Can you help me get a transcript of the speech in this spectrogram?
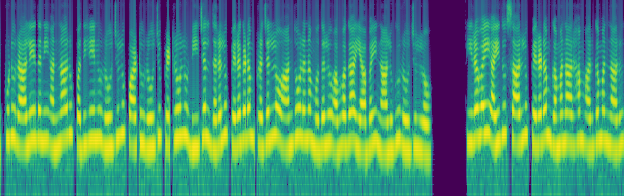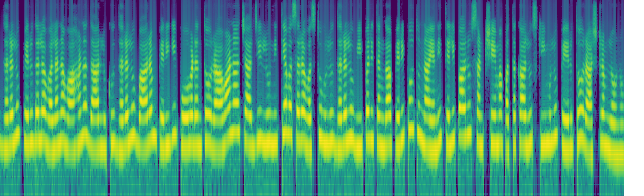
ఎప్పుడు రాలేదని అన్నారు. పదిహేను రోజులు పాటు రోజు పెట్రోలు డీజిల్ ధరలు పెరగడం ప్రజల్లో ఆందోళన మొదలు అవ్వగా యాభై నాలుగు రోజుల్లో ఇరవై ఐదు సార్లు పెరడం గమనార్హం అర్గమన్నారు. ధరలు పెరుగుదల వలన వాహనదారులకు ధరలు భారం పెరిగి పోవడంతో రవాణా ఛార్జీలు నిత్యవసర వస్తువులు ధరలు విపరీతంగా పెరిపోతున్నాయని తెలిపారు. సంక్షేమ పథకాలు స్కీములు పేరుతో రాష్ట్రంలోనూ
